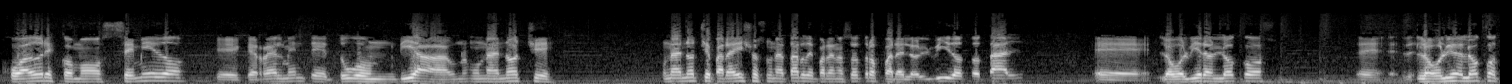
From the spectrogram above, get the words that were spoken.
jugadores como Semedo, que, realmente tuvo un día, una noche, una noche para ellos, una tarde para nosotros, para el olvido total. Eh, lo volvieron locos, eh, lo volvieron loco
